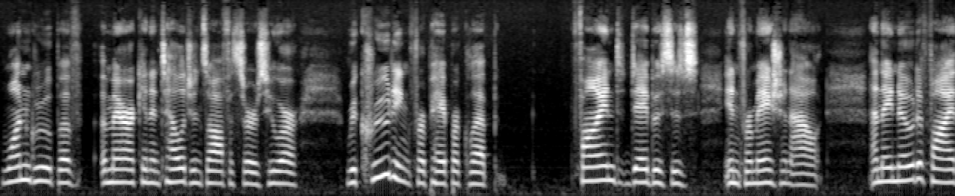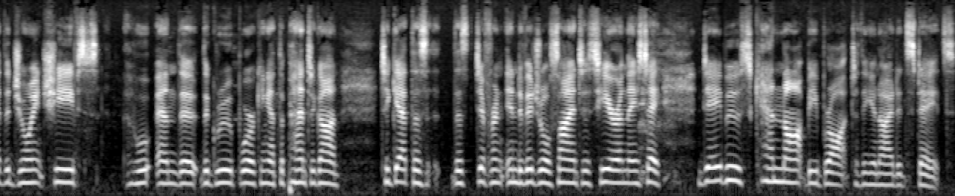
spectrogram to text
one group of American intelligence officers who are recruiting for Paperclip find Debus's information out and they notify the Joint Chiefs who and the, the group working at the Pentagon to get this this different individual scientists here and they say Debus cannot be brought to the United States.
